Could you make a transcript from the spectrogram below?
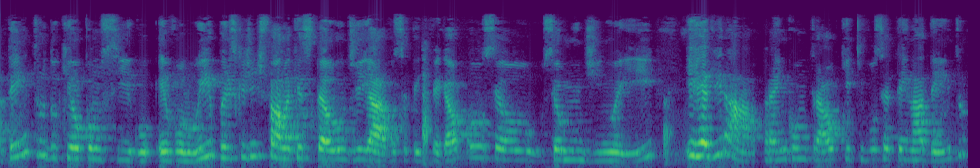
dentro do que eu consigo evoluir, por isso que a gente fala a questão de ah, você tem que pegar o seu, o seu mundinho aí e revirar para encontrar o que, que você tem lá dentro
